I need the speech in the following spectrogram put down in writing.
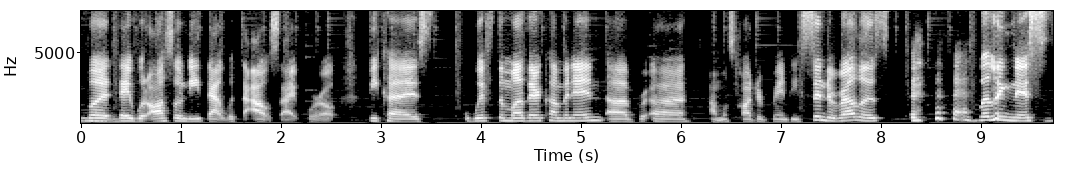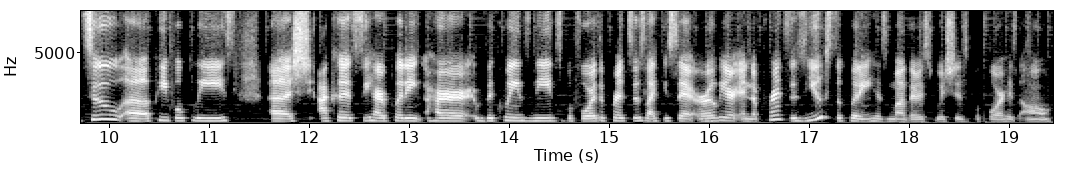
But Mm-hmm. they would also need that with the outside world because with the mother coming in, uh, uh, I almost called her Brandy, Cinderella's willingness to uh, people please. Uh, sh I could see her putting her the queen's needs before the prince's, like you said earlier, and the prince is used to putting his mother's wishes before his own,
